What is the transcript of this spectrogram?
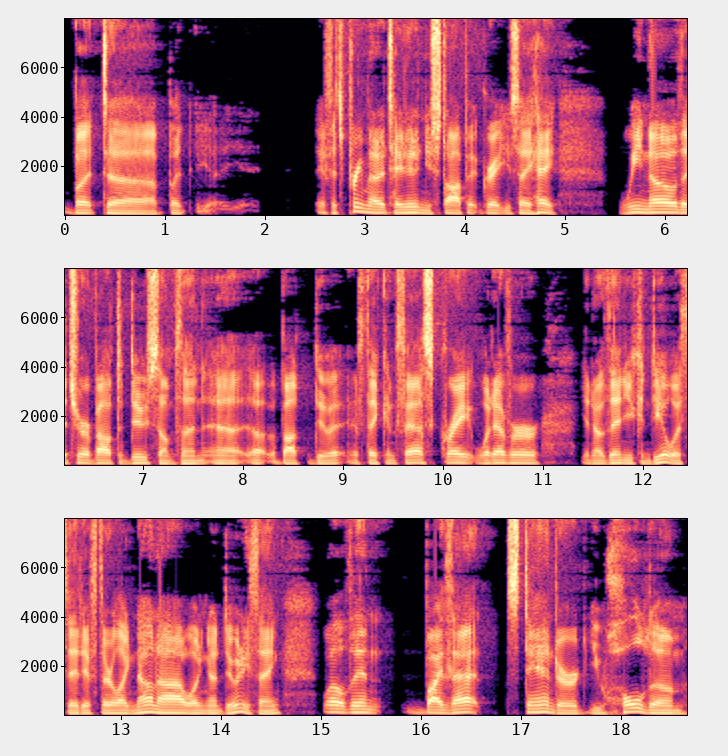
but uh, but if it's premeditated and you stop it, great. You say, "Hey, we know that you're about to do something, uh, uh, about to do it." If they confess, great. Whatever, you know, then you can deal with it. If they're like, "No, no, I wasn't going to do anything," well, then by that standard, you hold them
